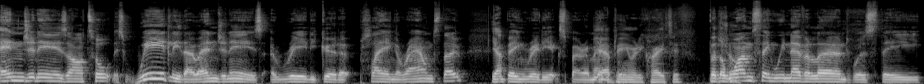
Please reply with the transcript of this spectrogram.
Engineers are taught this. Weirdly though, engineers are really good at playing around though, Yeah. being really experimental. Yeah, being really creative. But the Sure. one thing we never learned was the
